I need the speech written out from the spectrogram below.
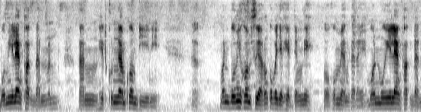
บ่มีแรงผลักดันมันการเฮ็ดคุณงามความดีนี่ มันบ่มีความเสื่อมันก็บ่อยากเฮ็ดหยังนี่โอ้ก็แม่นก็ได้มันมุยแรงผลักดัน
